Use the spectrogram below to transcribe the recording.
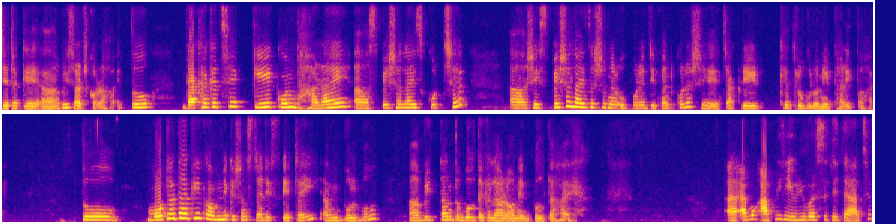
যেটাকে রিসার্চ করা হয়। তো দেখা গেছে কে কোন ধারায় স্পেশালাইজ করছে সেই স্পেশালাইজেশনের উপরে ডিপেন্ড করে সে চাকরির ক্ষেত্রগুলো নির্ধারিত হয়। তো মোটা দাগে কমিউনিকেশন স্টাডিজ এটাই আমি বলব। বৃত্তান্ত বলতে গেলে আর অনেক বলতে হয়। এবং আপনি যে ইউনিভার্সিটিতে আছেন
